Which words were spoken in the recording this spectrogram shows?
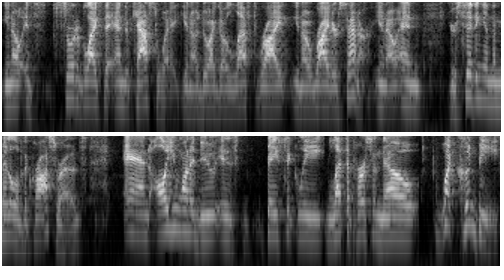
you know, it's sort of like the end of Cast Away. You know, do I go left, right, you know, right or center? You know, and you're sitting in the middle of the crossroads, and all you want to do is basically let the person know what could be,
